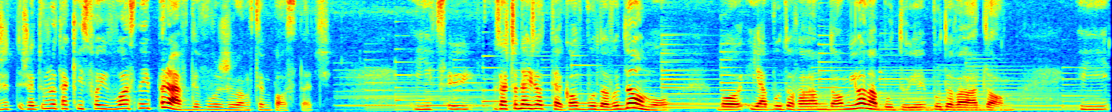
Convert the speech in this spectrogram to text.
że, że dużo takiej swojej własnej prawdy włożyłam w tę postać. I y, zaczynać od tego, od budowy domu, bo ja budowałam dom i ona buduje, budowała dom. I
